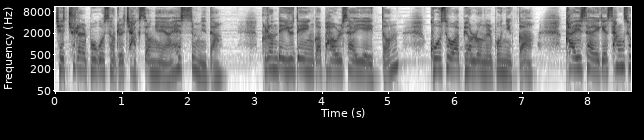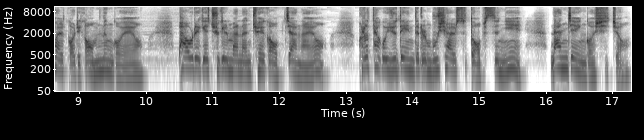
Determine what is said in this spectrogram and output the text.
제출할 보고서를 작성해야 했습니다. 그런데 유대인과 바울 사이에 있던 고소와 변론을 보니까 가이사에게 상소할 거리가 없는 거예요. 바울에게 죽일 만한 죄가 없잖아요. 그렇다고 유대인들을 무시할 수도 없으니 난제인 것이죠.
